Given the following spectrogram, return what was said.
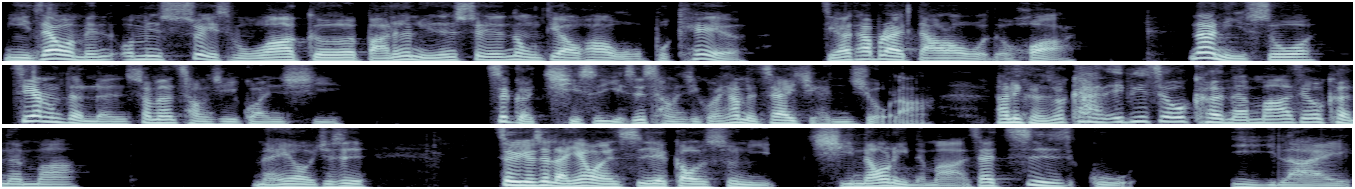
你在外面外面睡什么挖哥，把那个女人睡的弄掉的话，我不 care。只要他不来打扰我的话，那你说这样的人算不算长期关系？这个其实也是长期关系，他们在一起很久啦。那你可能说，看 A B 这有可能吗？这有可能吗？没有，就是这个就是蓝药丸世界告诉你洗脑你的嘛。在自古以来，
